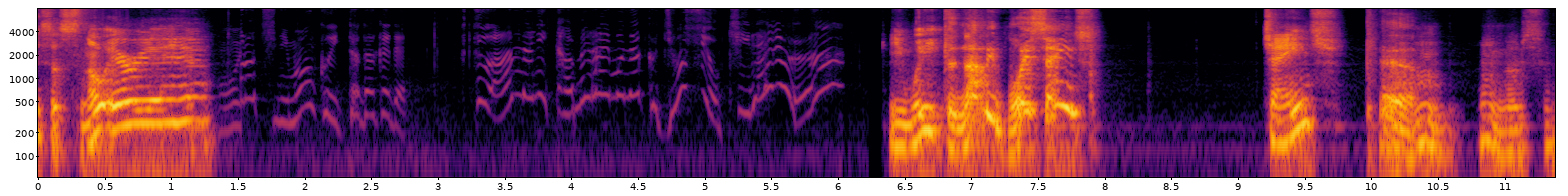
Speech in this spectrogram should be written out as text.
It's a snow area in here? He weak. Did not be voice change? Change? Yeah. Mm, I didn't notice it.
